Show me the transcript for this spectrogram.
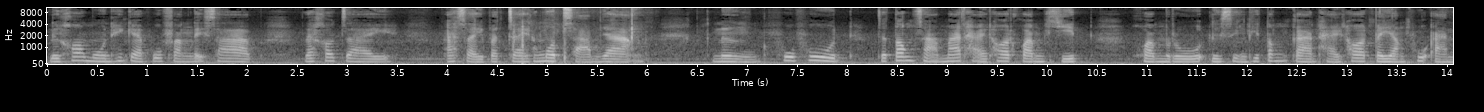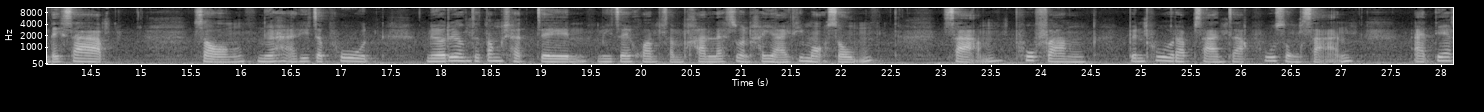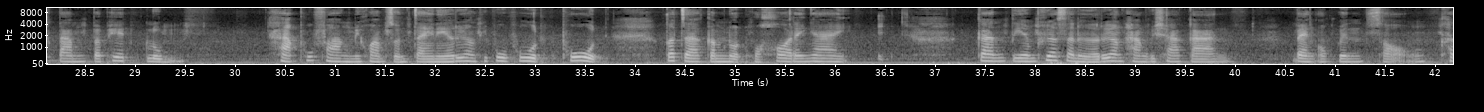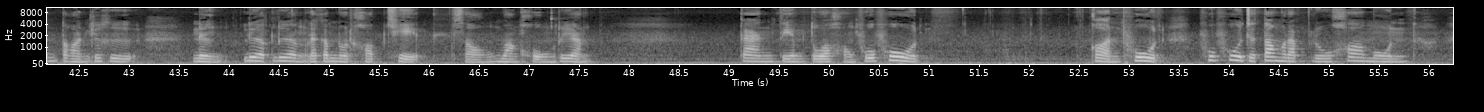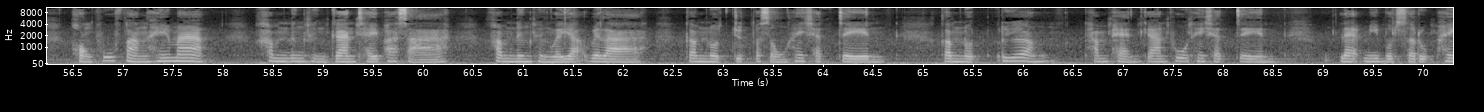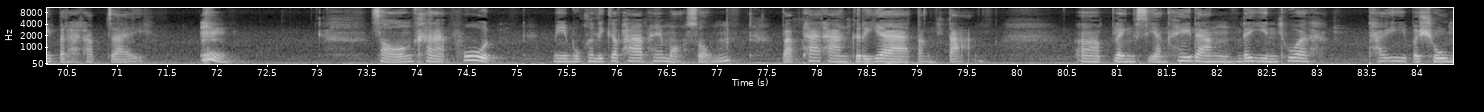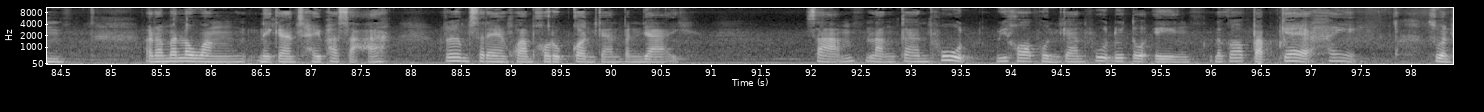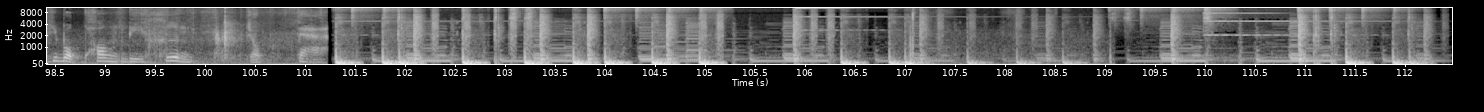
หรือข้อมูลให้แก่ผู้ฟังได้ทราบ และเข้าใจอาศัยปัจจัยทั้งหมด 3 อย่าง 1. ผู้พูดจะต้องสามารถถ่ายทอดความคิด ความรู้หรือสิ่งที่ต้องการถ่ายทอดไปยังผู้อ่านได้ทราบ 2. เนื้อหาที่จะพูด เนื้อเรื่องจะต้องชัดเจน มีใจความสำคัญและส่วนขยายที่เหมาะสม 3. ผู้ฟัง เป็นผู้รับสารจากผู้ส่งสาร อาจแยกตามประเภทกลุ่ม หากผู้ฟังมีความสนใจในเรื่องที่ผู้พูดพูด ก็จะกำหนดหัวข้อได้ง่าย การเตรียมเพื่อเสนอเรื่องทางวิชาการ แบ่งออกเป็น 2 ขั้นตอนก็คือ 1. เลือกเรื่องและกำหนดขอบเขต 2. วางโครงเรื่อง การเตรียมตัวของผู้พูด ก่อนพูด ผู้พูดจะต้องรับรู้ข้อมูลของผู้ฟังให้มากคำนึงถึงการใช้ภาษาคำนึงถึงระยะเวลากำหนดจุดประสงค์ให้ชัดเจนกำหนดเรื่องทำแผนการพูดให้ชัดเจน และมีบทสรุปให้ประทับใจ 2. ขณะพูด มีบุคลิกภาพให้เหมาะสม ปรับท่าทางกริยาต่างๆ เปล่งเสียงให้ดังได้ยินทั่วที่ประชุม ระมัดระวังในการใช้ภาษา เริ่มแสดงความเคารพก่อนการบรรยาย 3. หลังการพูดวิเคราะห์ผลการพูดด้วยตัวเอง แล้วก็ปรับแก้ให้ ส่วนที่บกพร่องดีขึ้น จบจ้า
